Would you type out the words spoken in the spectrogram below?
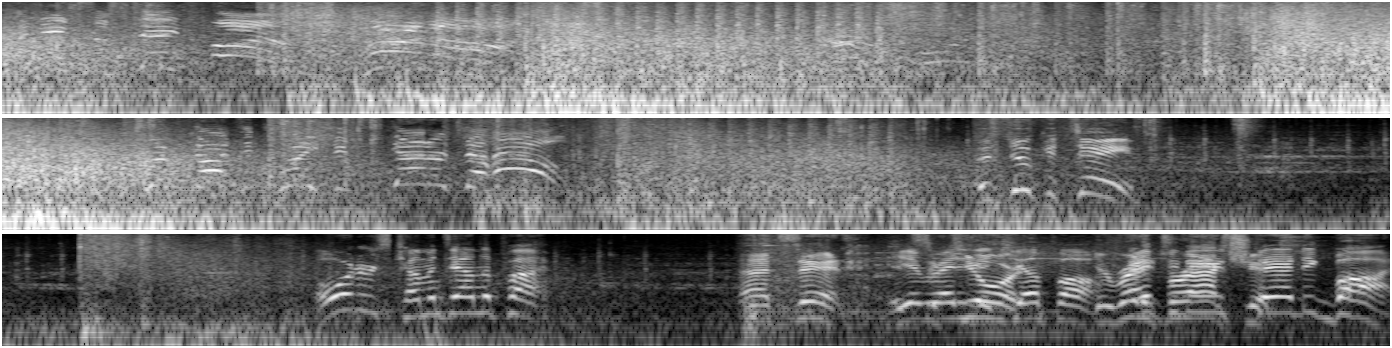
I need sustained fire! Troop concentration scattered to hell! Bazooka team! Orders coming down the pipe. That's it. Get It's ready to jump off. Get ready for action. standing by.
